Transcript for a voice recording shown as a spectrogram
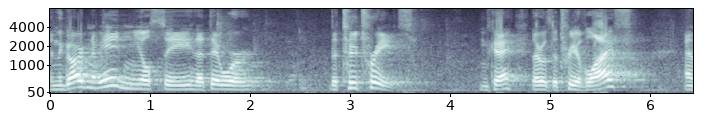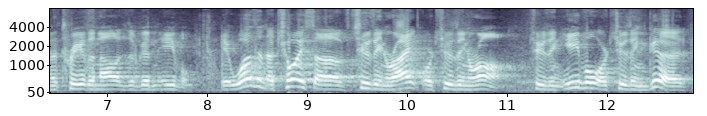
In the Garden of Eden, you'll see that there were the two trees. Okay? There was the tree of life and the tree of the knowledge of good and evil. It wasn't a choice of choosing right or choosing wrong, choosing evil or choosing good.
